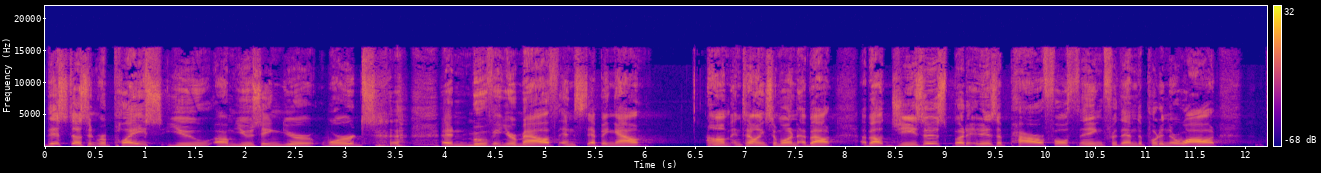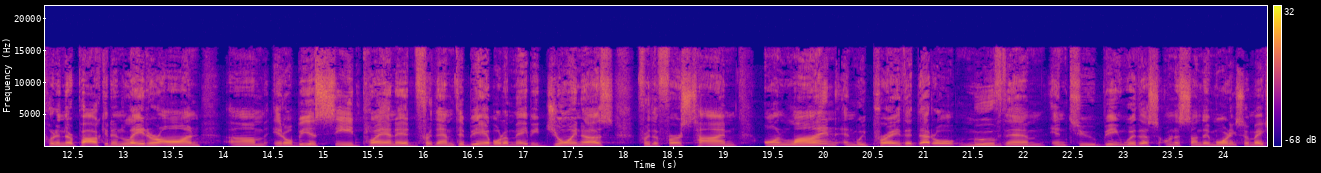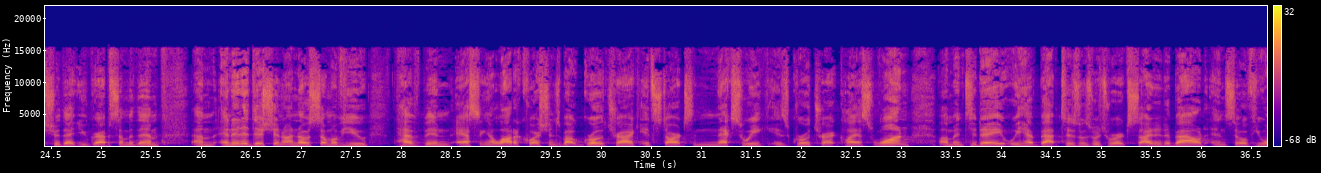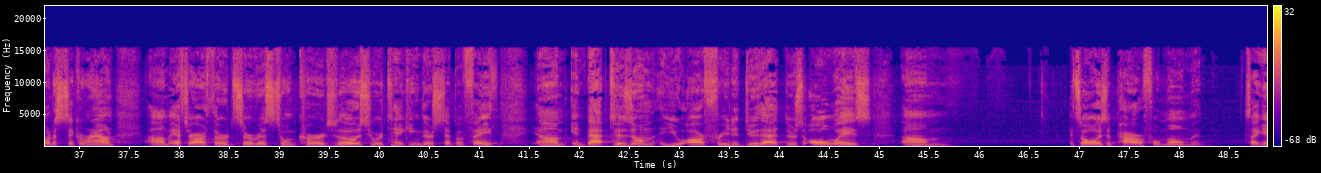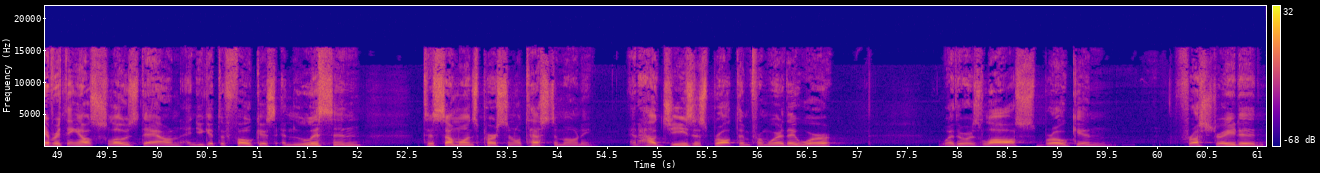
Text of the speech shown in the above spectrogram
this doesn't replace you um, using your words and moving your mouth and stepping out um, and telling someone about, about Jesus, but it is a powerful thing for them to put in their wallet, put in their pocket, and later on, um, it'll be a seed planted for them to be able to maybe join us for the first time online, and we pray that that'll move them into being with us on a Sunday morning. So make sure that you grab some of them. Um, and in addition, I know some of you have been asking a lot of questions about Growth Track. It starts next week, is Growth Track Class 1. Um, and today we have baptisms, which we're excited about. And so if you want to stick around um, after our third service to encourage those who are taking their step of faith um, in baptism, you are free to do that. There's always, um, it's always a powerful moment it's like everything else slows down and you get to focus and listen to someone's personal testimony and how Jesus brought them from where they were, whether it was lost, broken, frustrated,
